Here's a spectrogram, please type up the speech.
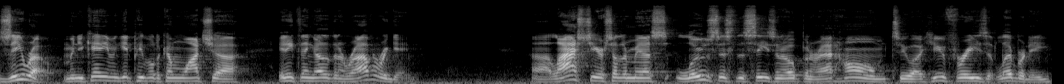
Zero. I mean, you can't even get people to come watch uh, anything other than a rivalry game. Uh, last year, Southern Miss loses the season opener at home to uh, Hugh Freeze at Liberty,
